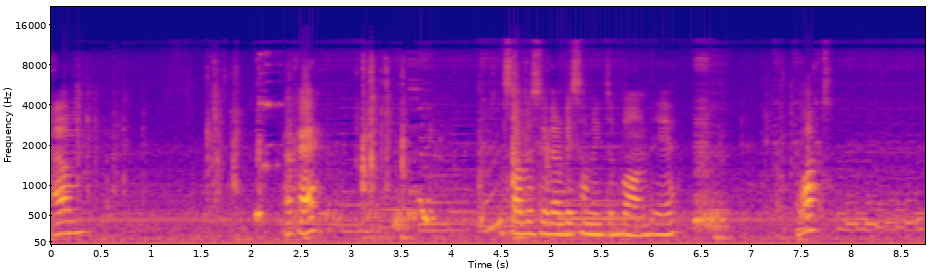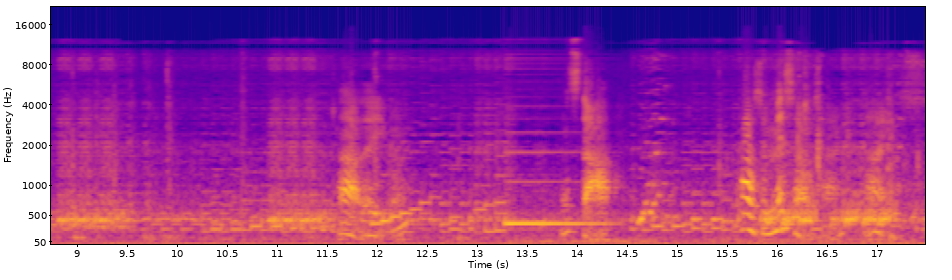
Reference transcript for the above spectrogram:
Um. Okay. It's obviously gonna be something to bomb here. What? Ah, there you go. What's that? Oh, it's a missile tank. Nice.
